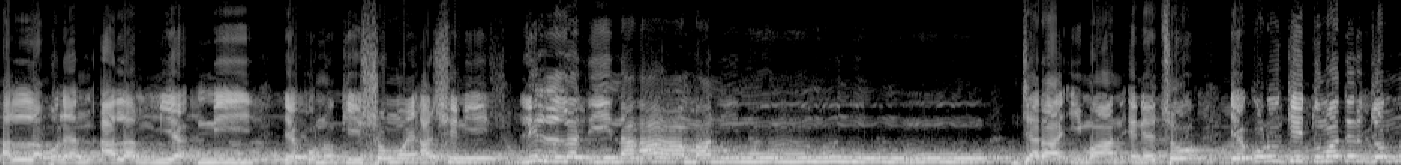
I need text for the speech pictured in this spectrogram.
আল্লাহ বলেন আলাম ইয়ানি এখনও কি সময় আসেনি? লিল্লাযীনা আমানু। যারা ইমান এনেছো, এখনও কি তোমাদের জন্য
